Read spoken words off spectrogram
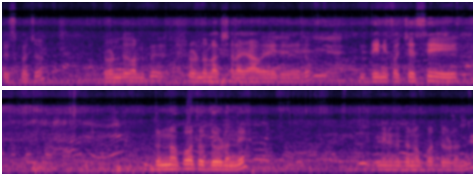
తీసుకోవచ్చు. రెండు కలిపి రెండు లక్షల యాభై ఐదు వేలు. దీనికి వచ్చేసి దున్నపోత దూడుంది. దీనికి దున్నపోత దూడుంది.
